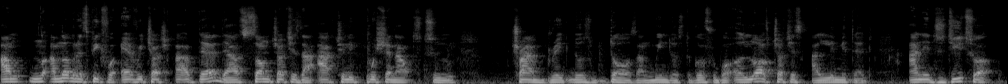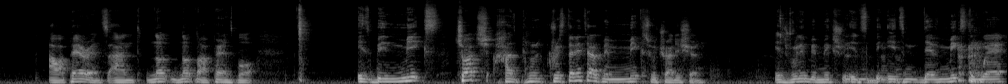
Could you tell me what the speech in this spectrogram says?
I'm not, I'm not going to speak for every church out there. There are some churches that are actually pushing out to try and break those doors and windows to go through, but a lot of churches are limited, and it's due to our parents and not not our parents, but it's been mixed. Church has Christianity has been mixed with tradition. It's really been mixed. It's Mm-hmm, it's they've mixed it where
